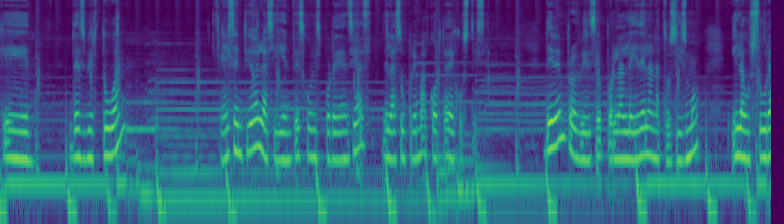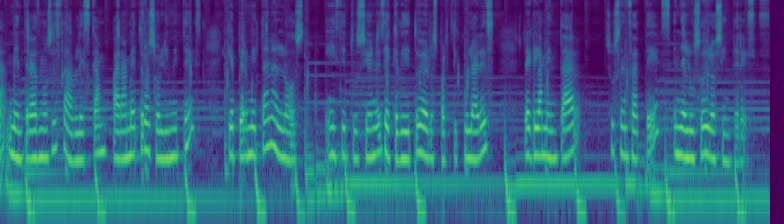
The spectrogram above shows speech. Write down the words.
que desvirtúan el sentido de las siguientes jurisprudencias de la Suprema Corte de Justicia deben prohibirse por la ley del anatocismo y la usura mientras no se establezcan parámetros o límites que permitan a las instituciones de crédito de los particulares reglamentar su sensatez en el uso de los intereses.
